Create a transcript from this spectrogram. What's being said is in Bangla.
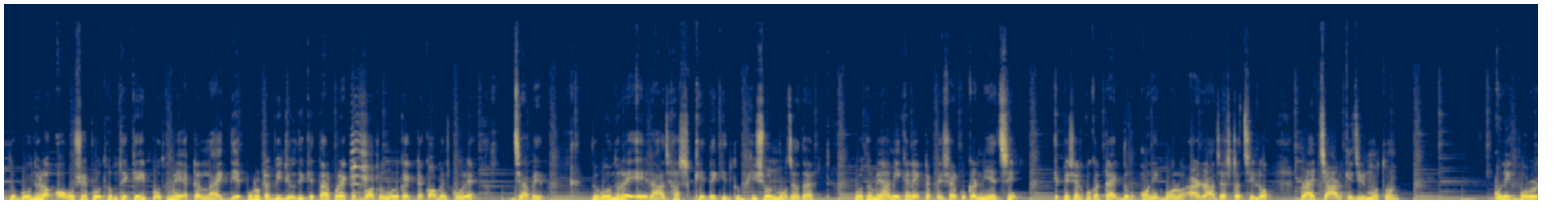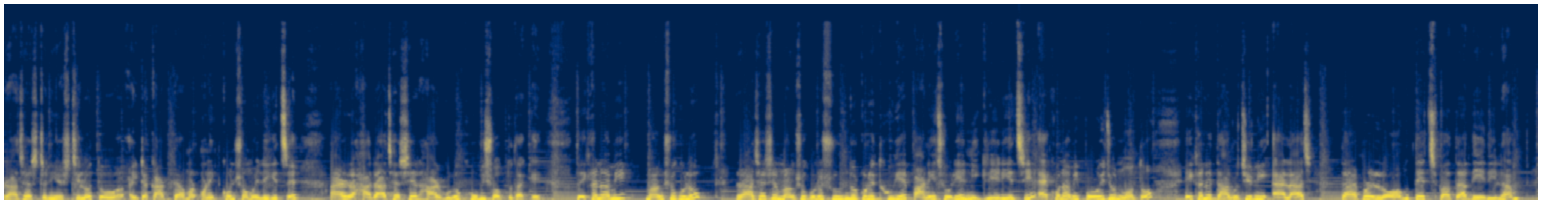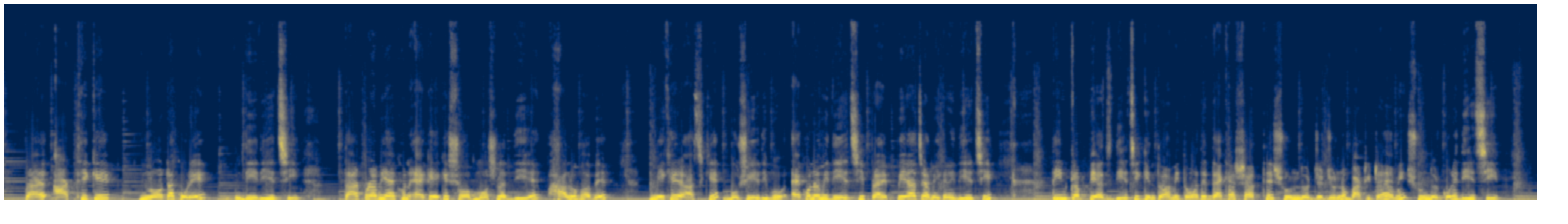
তো বন্ধুরা, অবশ্যই প্রথম থেকেই, প্রথমে একটা লাইক দিয়ে পুরোটা ভিডিও দেখে তারপর একটা গঠনমূলক একটা কমেন্ট করে যাবে। তো বন্ধুরা, এই রাজহাঁস খেতে কিন্তু ভীষণ মজাদার। প্রথমে আমি এখানে একটা প্রেশার কুকার নিয়েছি। এই প্রেশার কুকারটা একদম অনেক বড় আর রাজহাঁসটা ছিল প্রায় চার কেজির মতন। অনেক বড় রাজহাঁসটা নিয়ে এসেছিল। তো এটা কাটতে আমার অনেকক্ষণ সময় লেগেছে আর রাজহাঁসের হাড়গুলো খুবই শক্ত থাকে। তো এখানে আমি মাংসগুলো, রাজহাঁসের মাংসগুলো সুন্দর করে ধুয়ে পানি ছড়িয়ে নিগড়িয়ে নিয়েছি। এখন আমি প্রয়োজন মতো এখানে দারুচিনি, এলাচ, তারপরে লং তেজপাতা দিয়ে দিলাম। প্রায় আট থেকে নটা করে দিয়ে দিয়েছি। তারপর আমি এখন একে একে সব মশলা দিয়ে ভালোভাবে মেখে আজকে বসিয়ে দিব। এখন আমি দিয়েছি প্রায় পেঁয়াজ, আমি এখানে দিয়েছি তিন কাপ পেঁয়াজ দিয়েছি, কিন্তু আমি তোমাদের দেখার স্বার্থে সৌন্দর্যের জন্য বাটিটা আমি সুন্দর করে দিয়েছি।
